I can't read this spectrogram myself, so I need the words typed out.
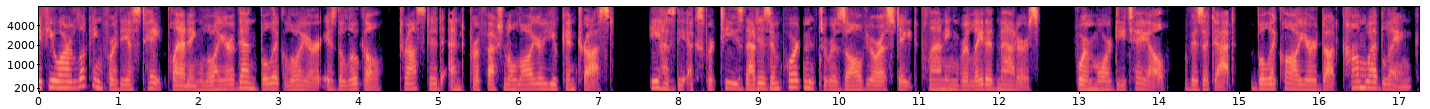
If you are looking for the estate planning lawyer, then Bullock Lawyer is the local, trusted, and professional lawyer you can trust. He has the expertise that is important to resolve your estate planning related matters. For more detail, visit at bullocklawyer.com web link.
